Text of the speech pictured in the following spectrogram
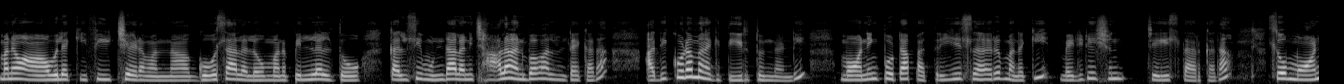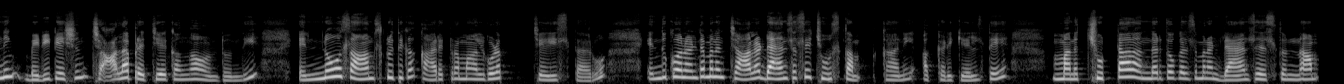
మనం ఆవులకి ఫీడ్ చేయడం అన్నా గోశాలలో మన పిల్లలతో కలిసి ఉండాలని చాలా అనుభవాలు ఉంటాయి కదా అది కూడా మనకి తీరుతుందండి. మార్నింగ్ పూట పత్రిజీ సార్ మనకి మెడిటేషన్ చేయిస్తారు కదా. సో మార్నింగ్ మెడిటేషన్ చాలా ప్రత్యేకంగా ఉంటుంది. ఎన్నో సాంస్కృతిక కార్యక్రమాలు కూడా చేయిస్తారు. ఎందుకు అని అంటే మనం చాలా డ్యాన్సెసే చూస్తాం. కానీ అక్కడికి వెళ్తే మన చుట్టాలందరితో కలిసి మనం డ్యాన్స్ వేస్తున్నాం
